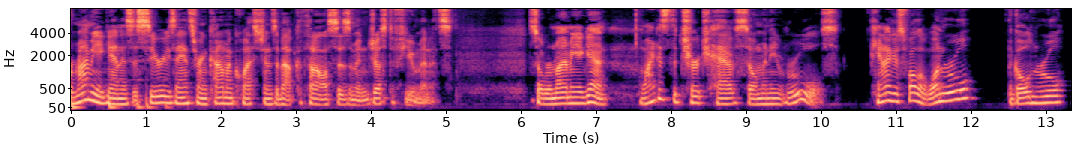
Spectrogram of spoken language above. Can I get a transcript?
Remind Me Again is a series answering common questions about Catholicism in just a few minutes. So, remind me again why does the church have so many rules? Can't I just follow one rule? The golden rule?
